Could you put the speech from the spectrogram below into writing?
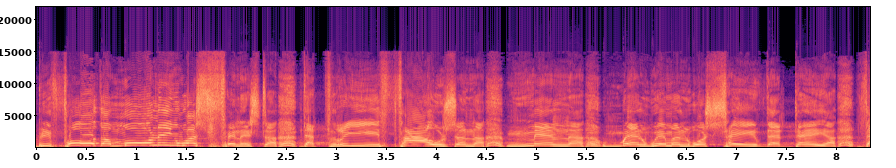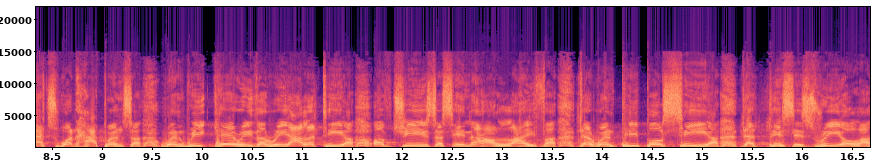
before the morning was finished, that 3,000 men and women were saved that day. That's what happens when we carry the reality of Jesus in our life. That when people see that this is real,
